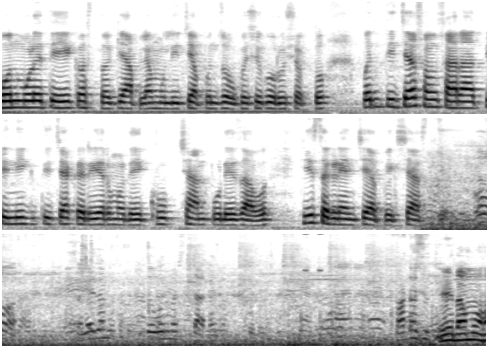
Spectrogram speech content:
फोनमुळे ते एक असतं की आपल्या मुलीची आपण चौकशी करू शकतो. पण तिच्या संसारात तिने तिच्या करिअरमध्ये खूप छान पुढे जावं ही सगळ्यांची अपेक्षा असते. हे. दामो.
